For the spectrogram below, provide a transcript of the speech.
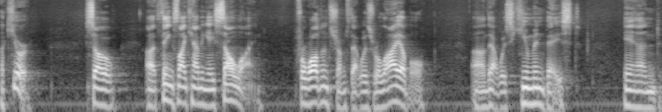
a cure. So uh, things like having a cell line for Waldenstrom's that was reliable, uh, that was human based, and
